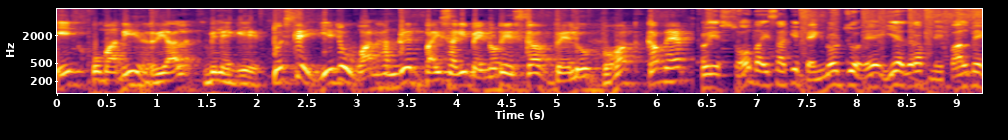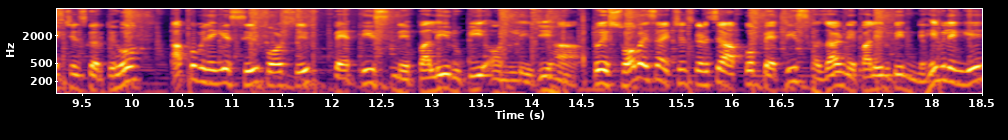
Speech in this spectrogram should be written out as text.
एक ओमानी रियाल मिलेंगे। तो इसलिए ये जो 100 पैसा की बैंक नोट है, इसका वैल्यू बहुत कम है। तो ये 100 पैसा की बैंक नोट जो है, ये अगर आप नेपाल में एक्सचेंज करते हो, आपको मिलेंगे सिर्फ़ और सिर्फ़ पैंतीस नेपाली रुपी ओनली जी हाँ। तो ये सौ पैसा एक्सचेंज करने से आपको पैंतीस हज़ार नेपाली रुपी नहीं मिलेंगे।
